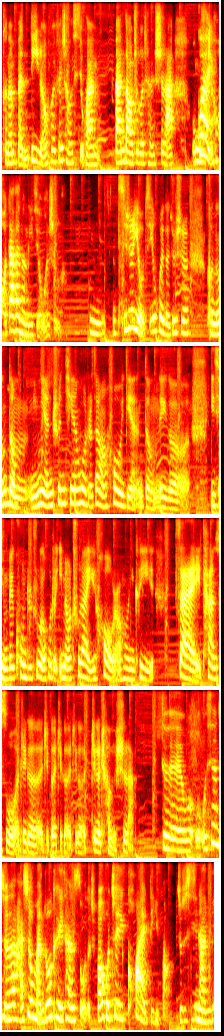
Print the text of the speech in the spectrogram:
可能本地人会非常喜欢搬到这个城市来。我过来以后，我大概能理解为什么。嗯，其实有机会的，就是可能等明年春天或者再往后一点，等那个疫情被控制住了，或者疫苗出来以后，然后你可以再探索这个这个这个这个这个城市啦。对我，我我现在觉得还是有蛮多可以探索的，就包括这一块地方，就是西南边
